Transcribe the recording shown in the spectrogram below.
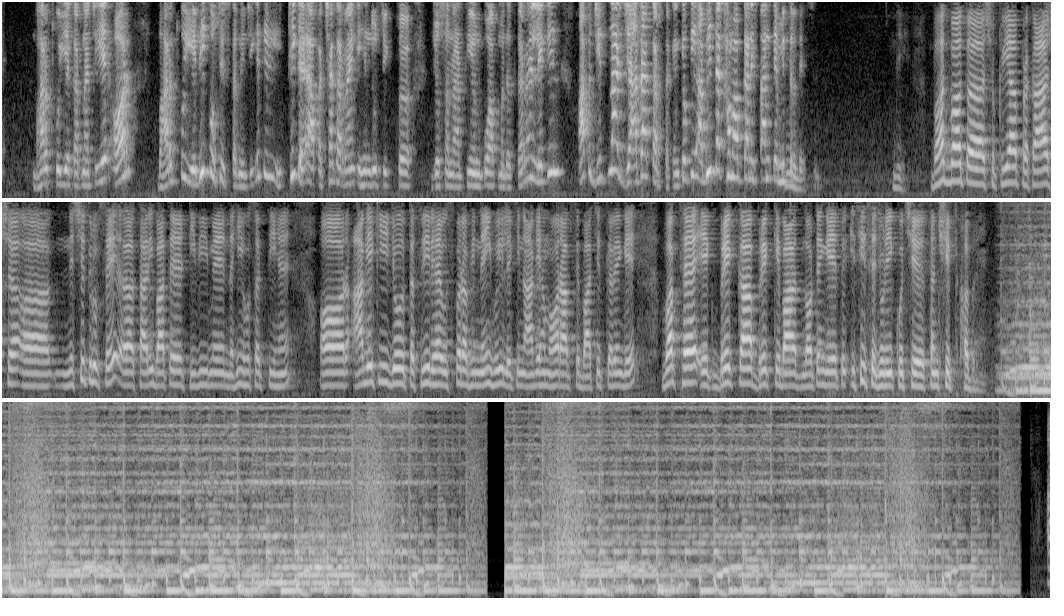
भारत को यह करना चाहिए और भारत को यह भी कोशिश करनी चाहिए कि ठीक है आप अच्छा कर रहे हैं कि हिंदू सिख जो शरणार्थी हैं उनको आप मदद कर रहे हैं लेकिन आप जितना ज़्यादा कर सकें क्योंकि अभी तक हम अफ़गानिस्तान के मित्र हम्म। देश हैं। जी। बहुत बहुत शुक्रिया प्रकाश। निश्चित रूप से सारी बातें टीवी में नहीं हो सकती हैं। और आगे की जो तस्वीर है उस पर अभी नहीं हुई, लेकिन आगे हम और आपसे बातचीत करेंगे। वक्त है एक ब्रेक का, ब्रेक के बाद लौटेंगे तो इसी से जुड़ी कुछ संक्षिप्त खबरें।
